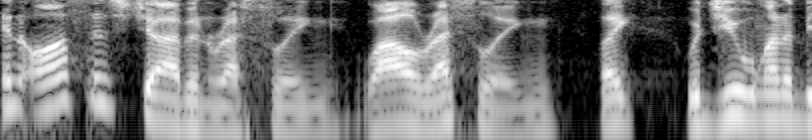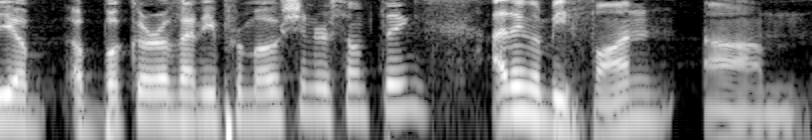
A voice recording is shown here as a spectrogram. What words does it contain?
an office job in wrestling while wrestling, like, would you want to be a, a booker of any promotion or something? I think it would be fun. Um,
